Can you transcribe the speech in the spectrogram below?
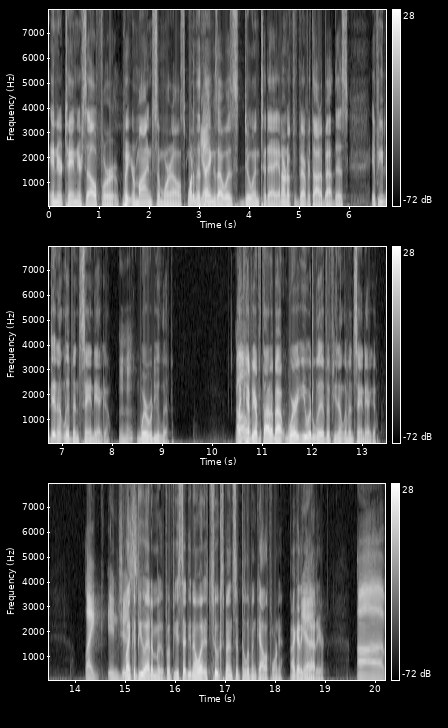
entertain yourself or put your mind somewhere else. One of the Yeah. things I was doing today, I don't know if you've ever thought about this. If you didn't live in San Diego, mm-hmm. where would you live? Like, Oh. have you ever thought about where you would live if you didn't live in San Diego? Like in just like, if you had to move, if you said, you know what, it's too expensive to live in California, I got to get out of here. Uh,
